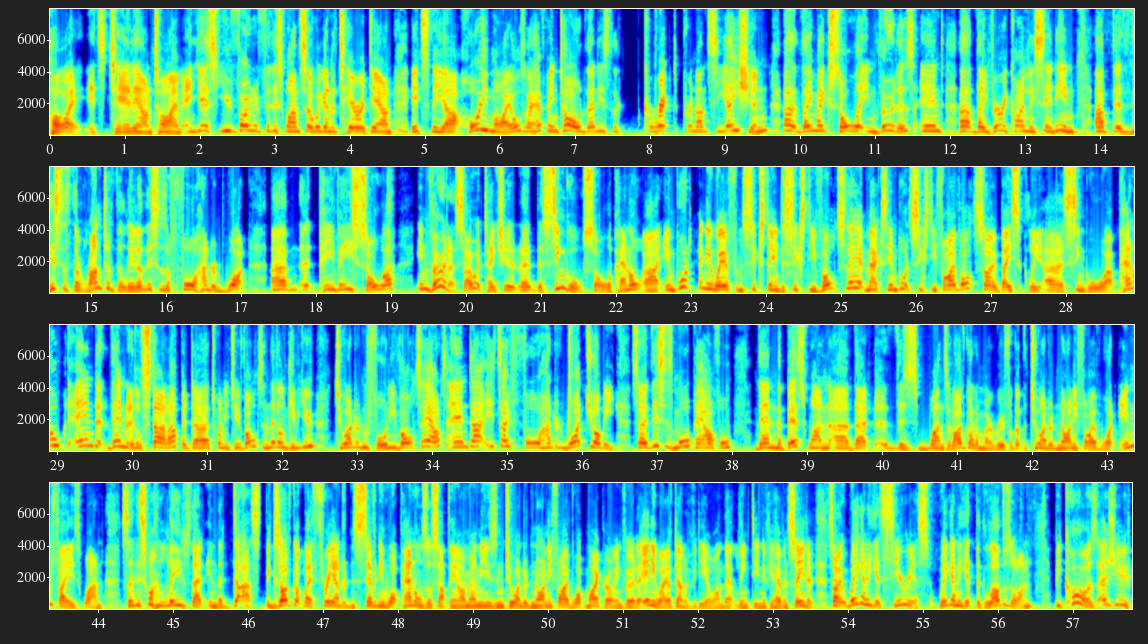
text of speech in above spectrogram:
Hi, it's teardown time, and yes, you voted for this one, so we're going to tear it down. It's the uh, Hoymiles. I have been told that is the correct pronunciation. Uh, they make solar inverters, and uh, they very kindly sent in. Uh, this is the runt of the litter. This is a 400 watt um, uh, PV solar inverter. So it takes you a, a single solar panel uh, input, anywhere from 16 to 60 volts there. Max input 65 volts, so basically a single uh, panel. And then it'll start up at uh, 22 volts, and then it'll give you 240 volts out, and uh, it's a 400 watt jobby. So this is more powerful than the best one uh, that uh, there's ones that I've got on my roof. I've got the 295 watt N Enphase one. So this one leaves that in the dust because I've got like 370 watt panels or something. I'm only using 295 watt micro inverter. Anyway, I've done a video on that linked in if you haven't seen it. So we're going to get serious. We're going to get the gloves on because as you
